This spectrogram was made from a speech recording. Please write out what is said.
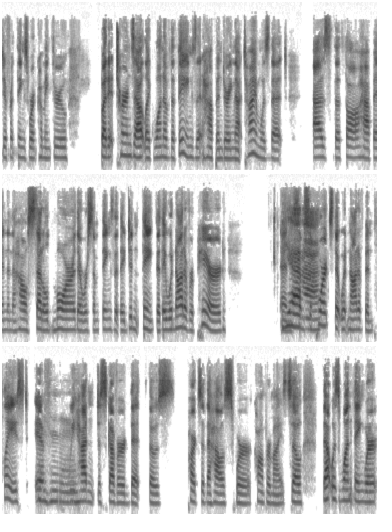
different things weren't coming through but it turns out like one of the things that happened during that time was that as the thaw happened and the house settled more there were some things that they didn't think that they would not have repaired and yeah. some supports that would not have been placed if mm-hmm. we hadn't discovered that those parts of the house were compromised. So that was one thing where,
